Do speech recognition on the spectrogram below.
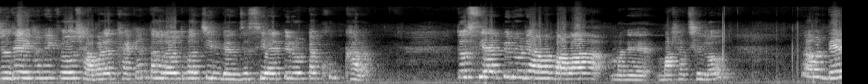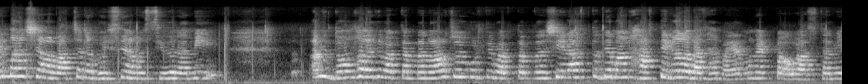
যদি এখানে কেউ সাভারে থাকেন, তাহলে হয়তো বা চিনবেন যে সিআরপি রোডটা খুব খারাপ। তো সিআরপি রোডে আমার বাবা মানে বাসা ছিল। আমার দেড় মাস আমার বাচ্চাটা হয়েছে, আমার ছিল আমি। আমি দম ফেলাতে পারতাম না, নড়াচড়া করতে পারতাম না, সেই রাস্তা দিয়ে মানুষ হাঁটতে গেলে ব্যথা পায়, এমন একটা রাস্তা আমি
